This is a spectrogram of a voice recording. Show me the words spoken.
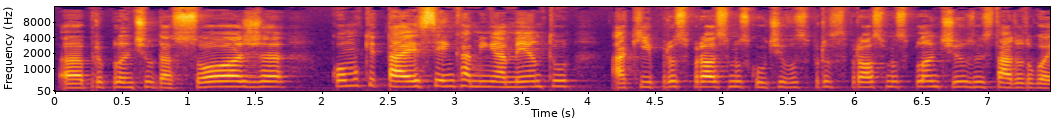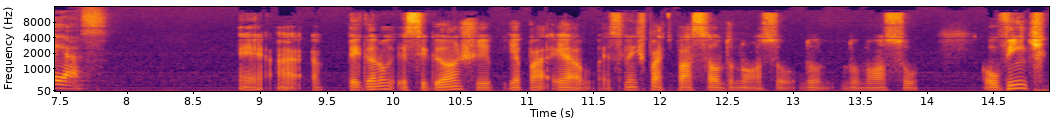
uh, para o plantio da soja? Como que está esse encaminhamento aqui para os próximos cultivos, para os próximos plantios no estado do Goiás? É, a, a, pegando esse gancho e a, e a, excelente participação do nosso, do, do nosso ouvinte,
